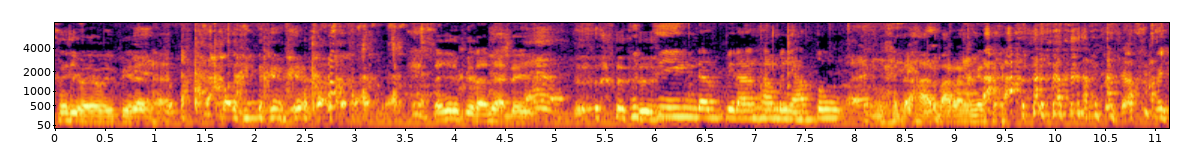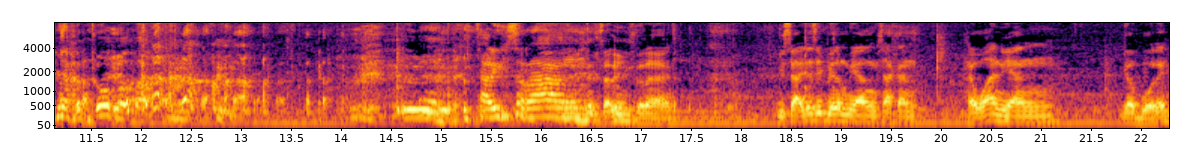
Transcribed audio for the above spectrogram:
Jadi bayar beli piranha. Dari Saya jadi piranha deh. kucing dan piranha menyatu Dahar bareng gitu. menyatu. saling serang Saling serang. Bisa aja sih film yang misalkan hewan yang gak boleh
